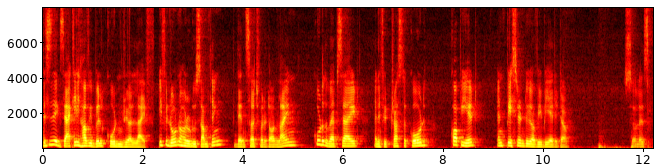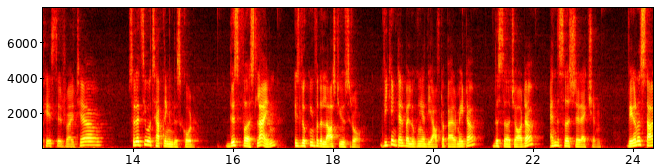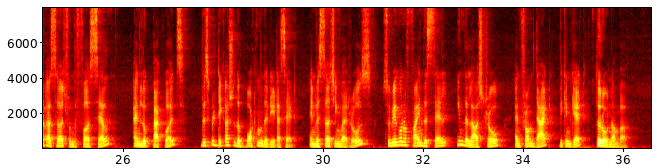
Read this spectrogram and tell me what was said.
This is exactly how we build code in real life. If you don't know how to do something, then search for it online, go to the website, and if you trust the code, copy it and paste it into your VB editor. So let's paste it right here. So let's see what's happening in this code. This first line is looking for the last used row. We can tell by looking at the after parameter, the search order, and the search direction. We're going to start our search from the first cell and look backwards. This will take us to the bottom of the data set and we're searching by rows. So we're going to find the cell in the last row and from that we can get the row number.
